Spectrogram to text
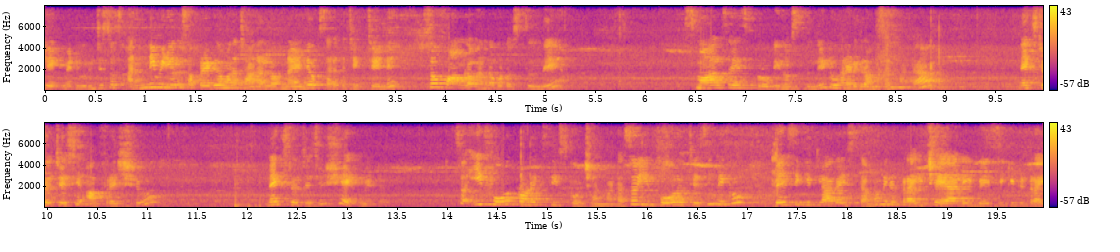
షేక్ మెట్ గురించి సో అన్ని వీడియోలు సపరేట్గా మన ఛానల్లో ఉన్నాయండి. ఒకసారి అయితే చెక్ చేయండి. సో ఫామ్లో వన్ ఒకటి వస్తుంది. స్మాల్ సైజ్ ప్రోటీన్ వస్తుంది టూ హండ్రెడ్ గ్రామ్స్ అనమాట నెక్స్ట్ వచ్చేసి అఫ్రెష్ నెక్స్ట్ వచ్చేసి షేక్ మెట్ సో ఈ ఫోర్ ప్రోడక్ట్స్ తీసుకోవచ్చు అనమాట సో ఈ ఫోర్ వచ్చేసి మీకు బేసిక్ కిట్ లాగా ఇస్తాము. మీరు ట్రై చేయాలి బేసిక్ కిట్ ట్రై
